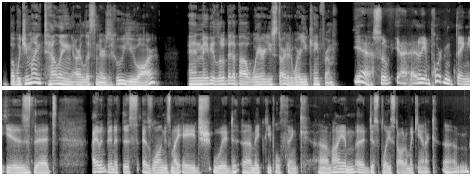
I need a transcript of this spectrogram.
But would you mind telling our listeners who you are and maybe a little bit about where you started, where you came from. Yeah. So, yeah, the important thing is that I haven't been at this as long as my age would uh, make people think. Um, I am a displaced auto mechanic. Um,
